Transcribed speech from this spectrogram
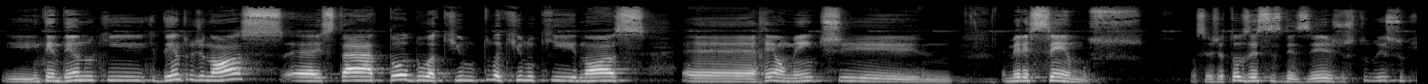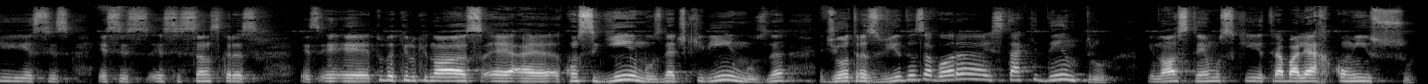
E entendendo que, que dentro de nós é, está todo aquilo, tudo aquilo que nós é, realmente merecemos, ou seja, todos esses desejos, tudo isso que esses esses esses sânskaras é, é, tudo aquilo que nós é, é, conseguimos, né, adquirimos né, de outras vidas, agora está aqui dentro. E nós temos que trabalhar com isso.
